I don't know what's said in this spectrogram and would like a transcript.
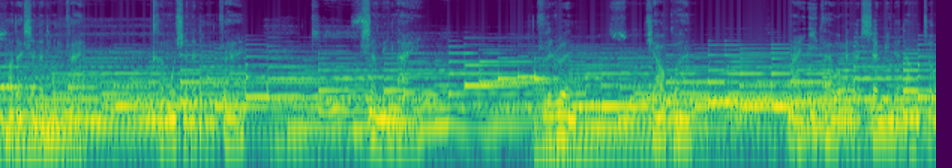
浸泡在神的同在，渴慕神的同在，圣灵来滋润、浇灌、满溢在我们的生命的当中。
